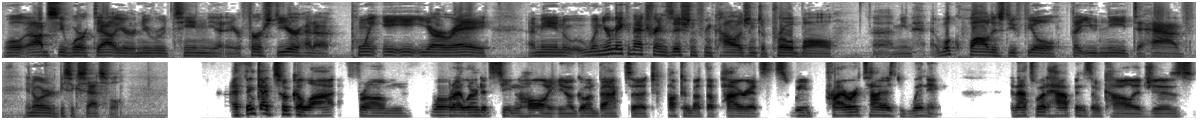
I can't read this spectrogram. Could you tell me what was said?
Well, it obviously worked out your new routine. Your first year had a 0.88 ERA. I mean, when you're making that transition from college into pro ball, Uh, I mean, what qualities do you feel that you need to have in order to be successful? I think I took a lot from what I learned at Seton Hall. You know, going back to talking about the Pirates, we prioritized winning, and that's what happens in college. Is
